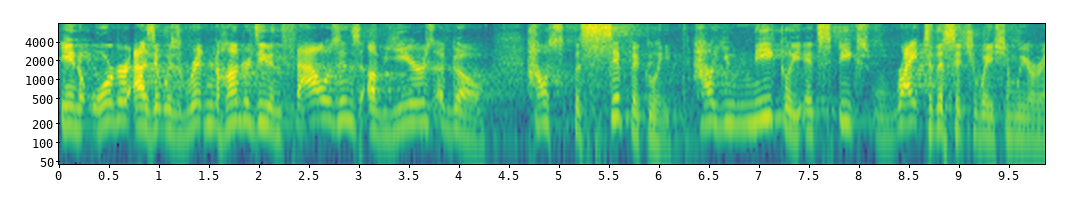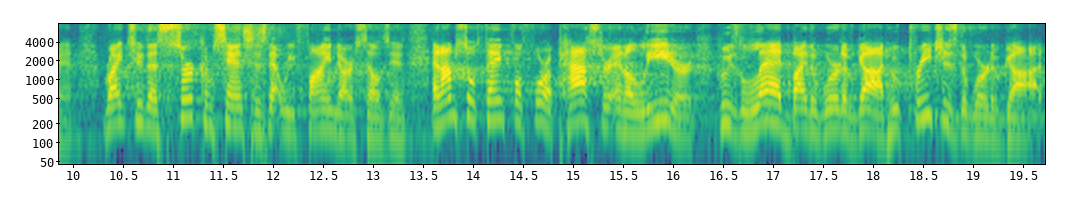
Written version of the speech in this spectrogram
in order as it was written hundreds, even thousands of years ago how specifically, how uniquely it speaks right to the situation we are in, right to the circumstances that we find ourselves in. And I'm so thankful for a pastor and a leader who's led by the Word of God, who preaches the Word of God,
